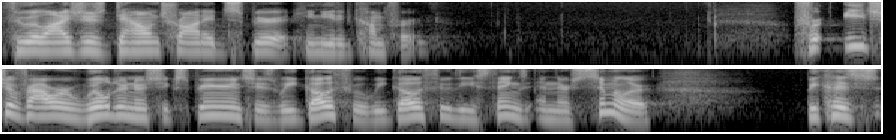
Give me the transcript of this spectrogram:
Through Elijah's downtrodden spirit, he needed comfort for each of our wilderness experiences we go through, we go through these things, and they're similar because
